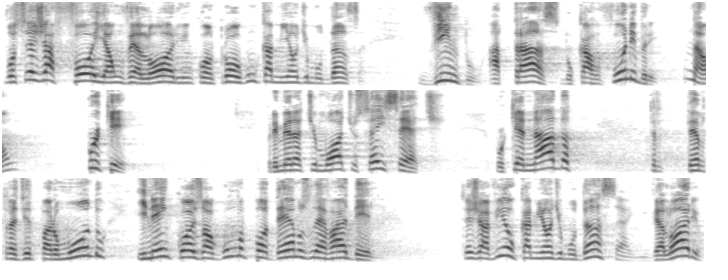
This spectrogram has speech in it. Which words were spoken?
Você já foi a um velório e encontrou algum caminhão de mudança vindo atrás do carro fúnebre? Não. Por quê? 1 Timóteo 6, 7. Porque nada temos trazido para o mundo e nem coisa alguma podemos levar dele. Você já viu o caminhão de mudança em velório?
